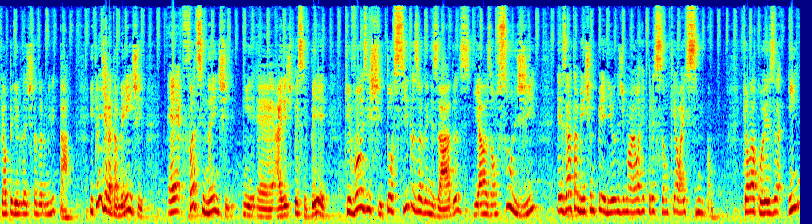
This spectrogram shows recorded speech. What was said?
que é o período da ditadura militar. Então, indiretamente, é fascinante é, a gente perceber que vão existir torcidas organizadas e elas vão surgir exatamente no período de maior repressão que é o AI-5, que é uma coisa in,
